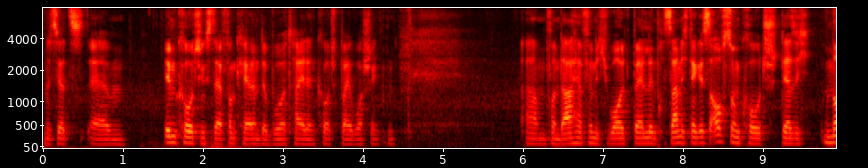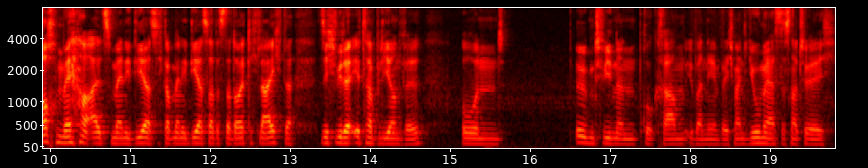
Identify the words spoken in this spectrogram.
Und ist jetzt ähm, im Coaching-Staff von Kellen DeBoer, Tight End Coach bei Washington. Ähm, von daher finde ich Walt Bell interessant. Ich denke, ist auch so ein Coach, der sich noch mehr als Manny Diaz, ich glaube, Manny Diaz hat es da deutlich leichter, sich wieder etablieren will und irgendwie ein Programm übernehmen will. Ich meine, UMass ist natürlich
